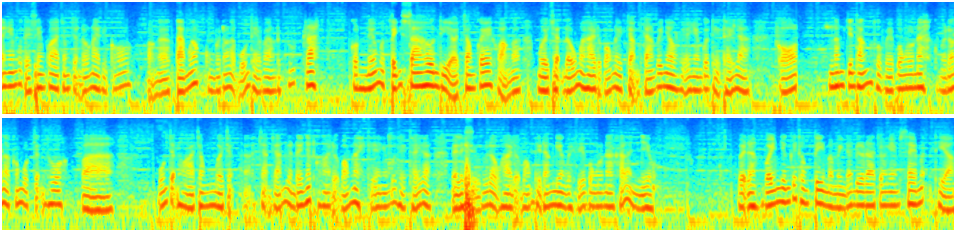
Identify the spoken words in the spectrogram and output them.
anh em có thể xem qua trong trận đấu này thì có khoảng à, 8 góc cùng với đó là 4 thẻ vàng được rút ra. Còn nếu mà tính xa hơn thì ở trong cái khoảng à, 10 trận đấu mà hai đội bóng này chạm trán với nhau thì anh em có thể thấy là có 5 chiến thắng thuộc về Bologna cùng với đó là có một trận thua. Và 4 trận hòa trong 10 trận à, chạm trán gần đây nhất của hai đội bóng này thì anh em có thể thấy là về lịch sử đối đầu hai đội bóng thì đang nghiêng về phía Barcelona khá là nhiều Vậy rằng với những cái thông tin mà mình đã đưa ra cho anh em xem ấy, thì à,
